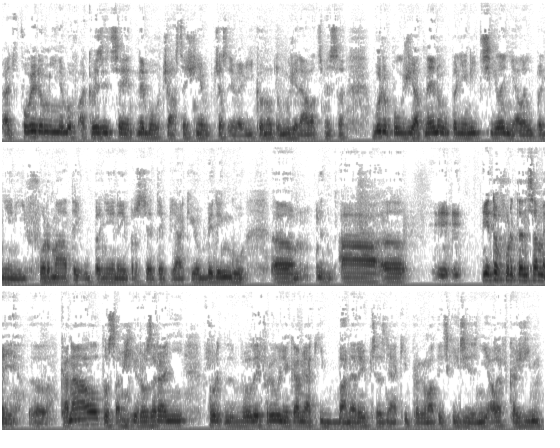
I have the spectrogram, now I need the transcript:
ať v povědomí, nebo v akvizici, nebo částečně občas i ve výkonu, to může dávat smysl. Budu používat nejen úplně jiný cílení, ale úplně jiný formáty, úplně jiný prostě typ nějakého biddingu. Uh, a uh, je to furt ten samý eh, kanál, to samý rozhraní, furt lifruju někam nějaký banery přes nějaký programatický řízení, ale v každým,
